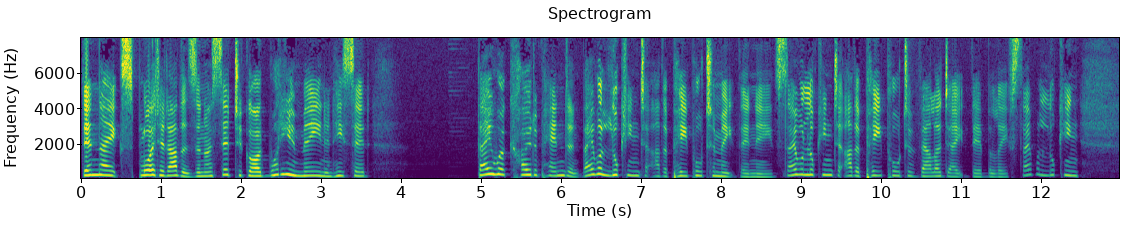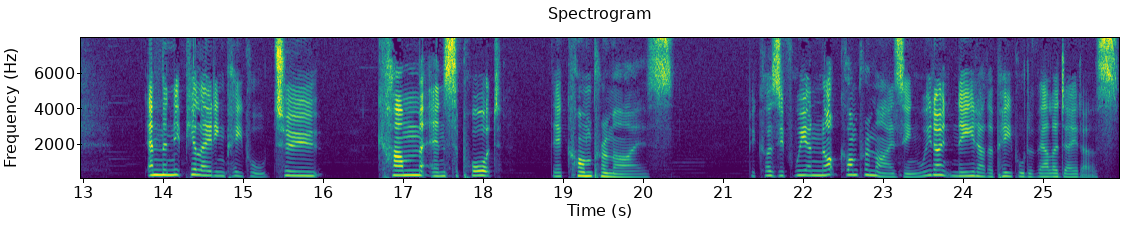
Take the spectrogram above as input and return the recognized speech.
Then they exploited others, and I said to God, What do you mean? And He said, They were codependent. They were looking to other people to meet their needs. They were looking to other people to validate their beliefs. They were looking and manipulating people to come and support their compromise. Because if we are not compromising, we don't need other people to validate us.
